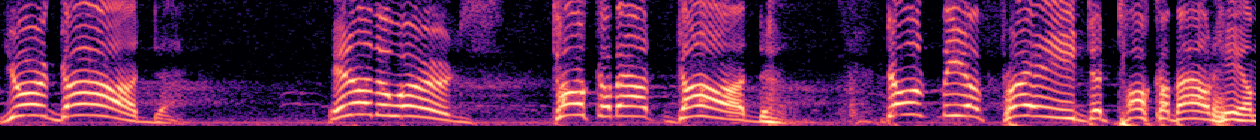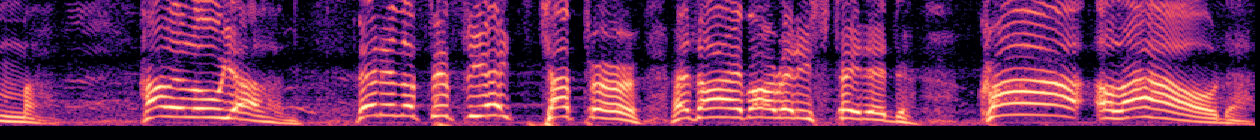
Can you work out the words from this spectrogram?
your God. In other words, talk about God. Don't be afraid to talk about Him. Hallelujah. Then in the 58th chapter, as I've already stated, cry aloud.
